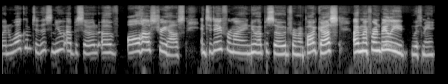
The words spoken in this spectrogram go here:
and welcome to this new episode of All House Treehouse. And today, for my new episode for my podcast, I have my friend Bailey with me.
